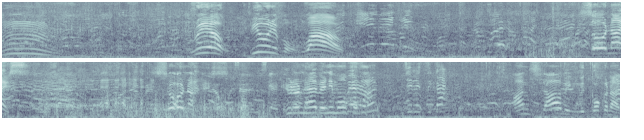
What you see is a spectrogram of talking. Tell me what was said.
Mm. Real. Beautiful. Wow. So nice. So nice. You don't have any more coconut? I'm starving with coconut.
